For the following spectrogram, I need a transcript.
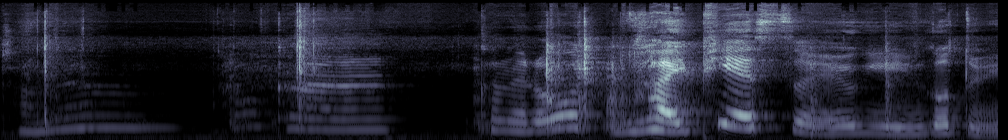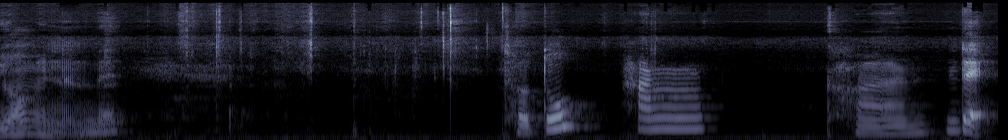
저는 한 칸. 칸으로 무사히 피했어요 여기 이것도 위험했는데 저도 한 칸. 근데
